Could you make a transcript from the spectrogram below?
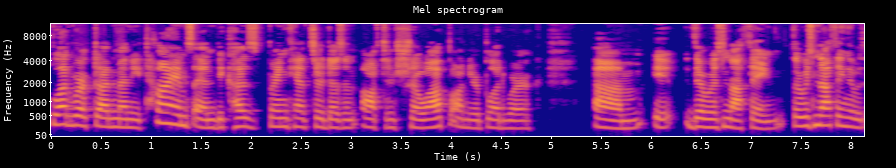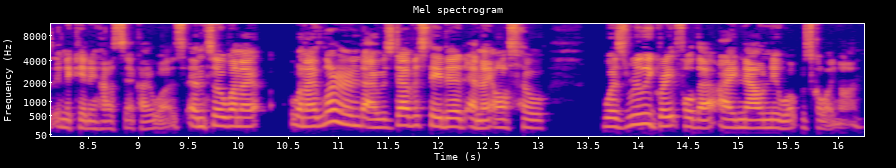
blood work done many times, and because brain cancer doesn't often show up on your blood work, um, it there was nothing. There was nothing that was indicating how sick I was. And so when I when I learned, I was devastated, and I also was really grateful that I now knew what was going on.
